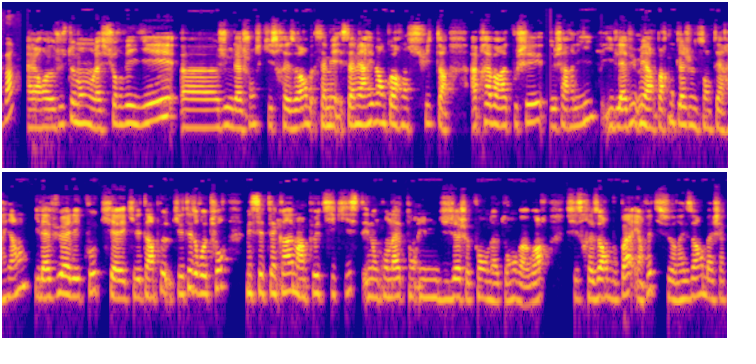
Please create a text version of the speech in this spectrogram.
va. Alors euh, justement, on l'a surveillé. Euh, j'ai eu la chance qu'il se résorbe. Ça m'est arrivé encore ensuite, après avoir accouché de Charlie. Il l'a vu, mais alors par contre là, je ne sentais rien. Il a vu à l'écho qu'il était était de retour, mais c'était quand même un petit kyste. Et donc on attend. Il me disait à chaque fois, on attend, on va voir s'il se résorbe ou pas. Et en fait, il se résorbe à chaque.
